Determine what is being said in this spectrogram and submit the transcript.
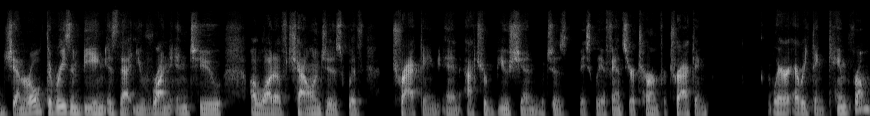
general. The reason being is that you run into a lot of challenges with tracking and attribution, which is basically a fancier term for tracking where everything came from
